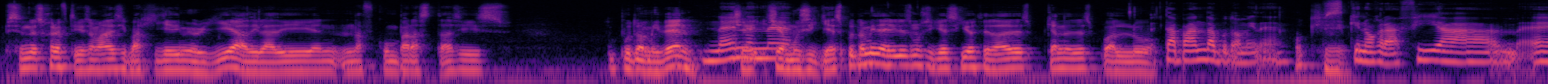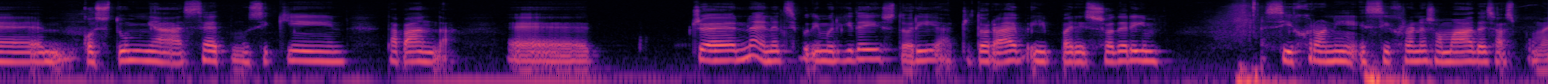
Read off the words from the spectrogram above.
σύντες χορευτικές ομάδες υπάρχει και δημιουργία, δηλαδή ε, να βγουν παραστάσεις που το μηδέν. Ναι, και, ναι, ναι. και μουσικές που το μηδέν, ή τις μουσικές υιοθετάτε τες, πιάνετέ τες που αλλού. Τα πάντα από το μηδέν. Οκ. Σκηνογραφία, ε, κοστούμια, σετ, μουσική, τα πάντα. Ε, και ναι, είναι έτσι που δημιουργείται η ιστορία. Και τώρα οι περισσότεροι σύγχρονοι, σύγχρονες ομάδες, ας πούμε,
